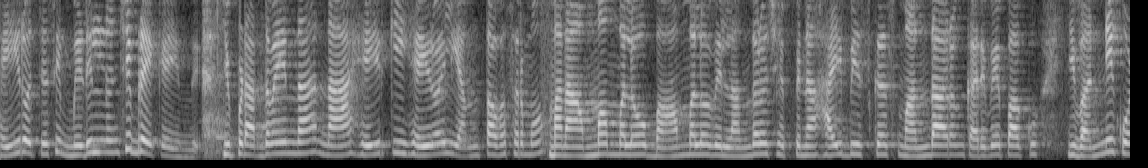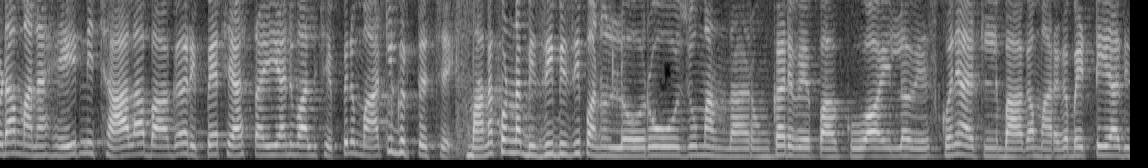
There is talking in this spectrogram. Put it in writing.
హెయిర్ వచ్చేసి మిడిల్ నుంచి బ్రేక్ అయ్యింది. ఇప్పుడు అర్థమైందా? నా హెయిర్కి కి హెయిర్ ఆయిల్ ఎంత అవసరమో? మన అమ్మమ్మలో బామ్మలో వీళ్ళందరూ చెప్పిన హై బిస్కస్ మందారం కరివేపాకు ఇవన్నీ కూడా మన హెయిర్ని చాలా బాగా రిపేర్ చేస్తాయి అని వాళ్ళు చెప్పిన మాటలు గుర్తొచ్చాయి. మనకున్న బిజీ బిజీ పనుల్లో రోజు మందారం కరివేపాకు ఆయిల్లో వేసుకొని వాటిని బాగా మరగబెట్టి అది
